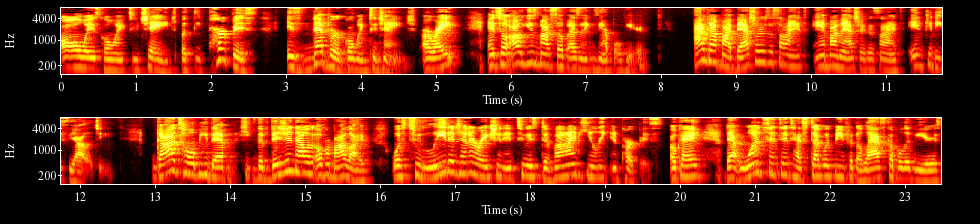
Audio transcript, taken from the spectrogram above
always going to change, but the purpose is never going to change. All right. And so I'll use myself as an example here. I got my bachelor's of science and my master's of science in kinesiology. God told me that he, the vision that was over my life was to lead a generation into his divine healing and purpose. Okay. That one sentence has stuck with me for the last couple of years.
